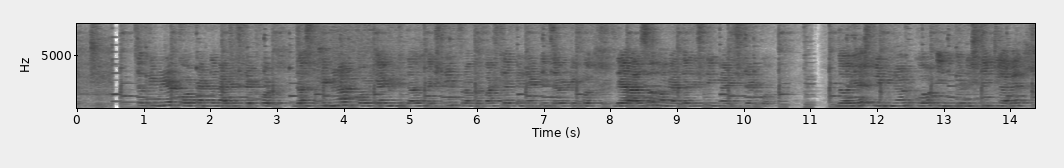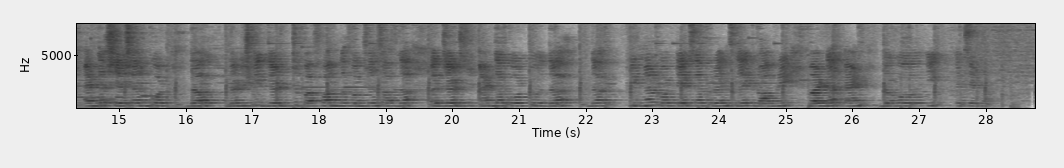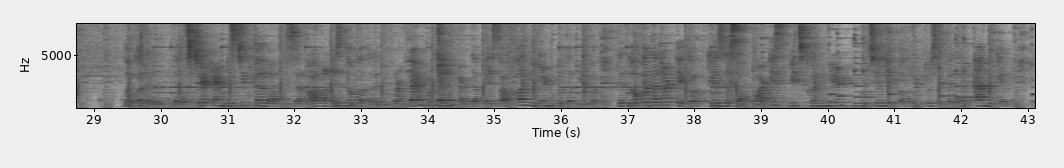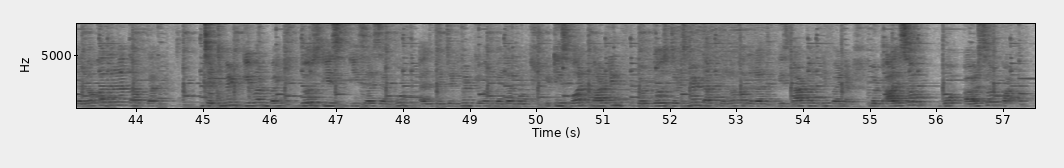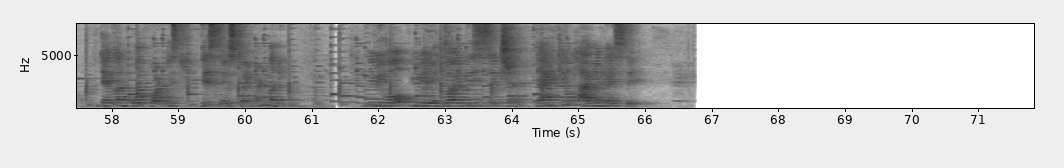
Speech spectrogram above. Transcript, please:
The criminal court and the magistrate court. The criminal court came into the extinct from the 1st April 1974. They are also known as the district magistrate court. The highest criminal court in the district level and the session court. The, the district judge perform the functions of the uh, judge and the court too. The, the criminal court takes up crimes like robbery, murder and the etc. Lok Adalat. The state and district level officer as Lok Adalat. From time to time at the place of convenience to the people. The Lok Adalat take up cases of parties which convenient mutually agree to settle them amicably. The Lok Adalat of the judgment given by those is, is as good as the judgment given by the court. It is worth noting that those judgment of the law Lok Adalat is not only final but also also taken both parties. This saves time and money. We hope you enjoyed this section. Thank you. Have a nice day.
